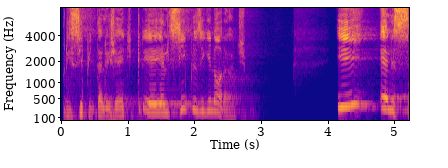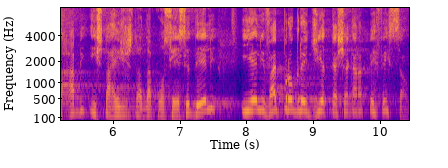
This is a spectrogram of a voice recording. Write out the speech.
princípio inteligente, criei ele simples e ignorante. E ele sabe, e está registrado na consciência dele, e ele vai progredir até chegar à perfeição.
